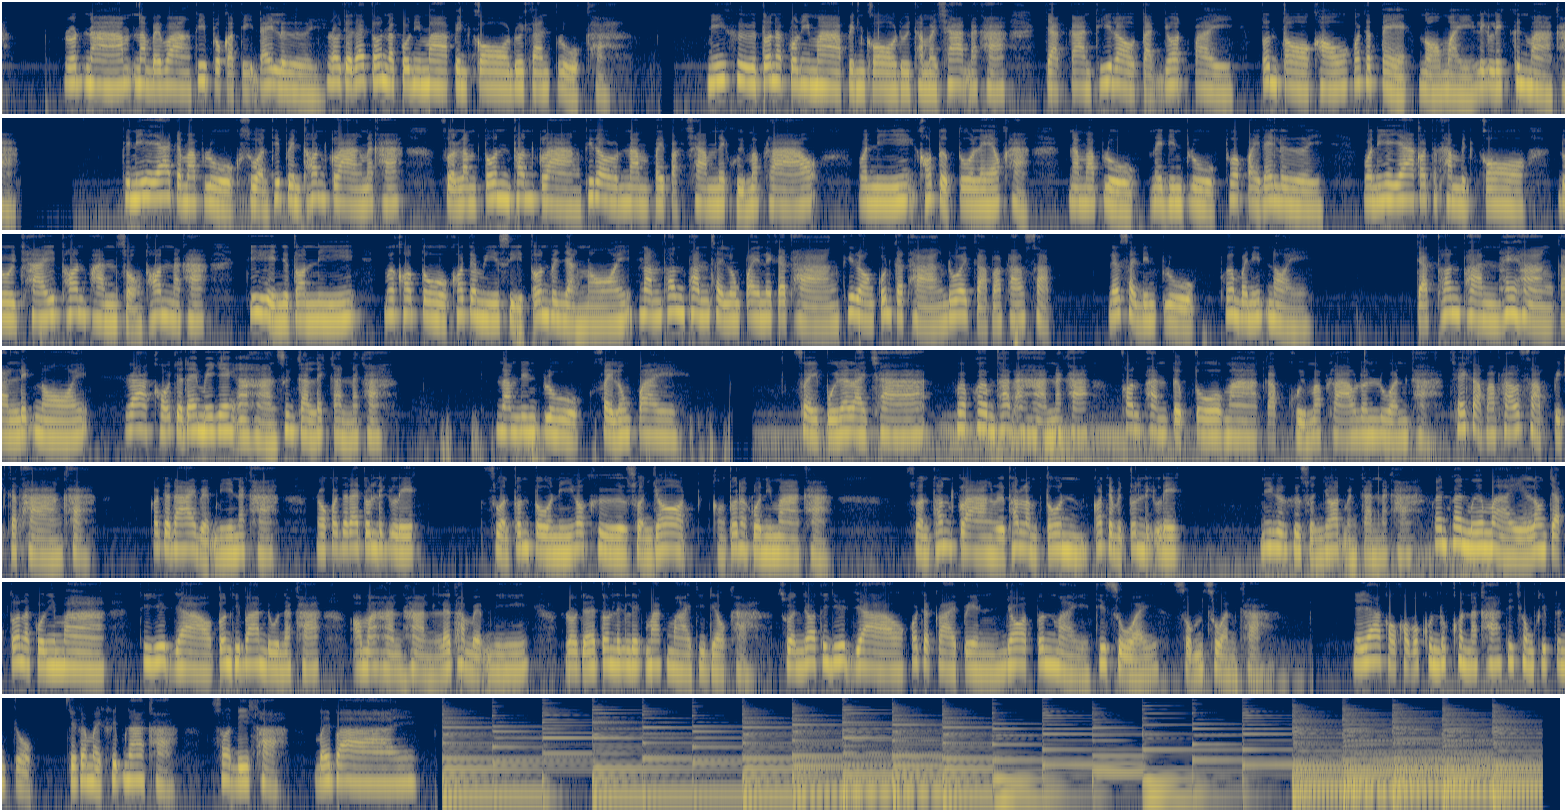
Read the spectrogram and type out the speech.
รดน้ำนำไปวางที่ปกติได้เลย เราจะได้ต้นอโกนิมาเป็นกอโดยการปลูกค่ะ นี่คือต้นอะโกนิมาเป็นกอโดยธรรมชาตินะคะ จากการที่เราตัดยอดไป ต้นตอเขาก็จะแตกหน่อใหม่เล็กๆขึ้นมาค่ะ ทีนี้ย่าจะมาปลูกส่วนที่เป็นท่อนกลางนะคะ ส่วนลำต้นท่อนกลางที่เรานำไปปักชำในขุยมะพร้าว วันนี้เขาเติบโตแล้วค่ะนำมาปลูกในดินปลูกทั่วไปได้เลย วันนี้ย่าก็จะทำเป็นกอ โดยใช้ท่อนพันธ์สองท่อนนะคะ ที่เห็นอยู่ตอนนี้เมื่อเขาโตเขาจะมีสี่ต้นเป็นอย่างน้อยนำท่อนพันธ์ใส่ลงไปในกระถางที่รองก้นกระถางด้วยกาบมะพร้าวสับ แล้วใส่ดินปลูกเพิ่มไปนิดหน่อย จัดท่อนพันธ์ให้ห่างกันเล็กน้อย รากเขาจะได้ไม่แย่งอาหารซึ่งกันและกันนะคะนำดินปลูกใส่ลงไป ใส่ปุ๋ยละลายช้า เพื่อเพิ่มธาตุอาหารนะคะ ท่อนพันธุ์เติบโตมากับขุยมะพร้าวล้วนๆค่ะ ใช้กับมะพร้าวสับปิดกระถางค่ะ ก็จะได้แบบนี้นะคะ เราก็จะได้ต้นเล็กๆ ส่วนต้นโตนี้ก็คือส่วนยอดของต้นอะโกรนิมาค่ะ ส่วนท่อนกลางหรือท่อนลำต้นก็จะเป็นต้นเล็กๆ นี่ก็คือส่วนยอดเหมือนกันนะคะ เพื่อนๆมือใหม่ลองจับต้นอะโกรนิมาที่ยืดยาวต้นที่บ้านดูนะคะ เอามาหันหั่นๆและทำแบบนี้ เราจะได้ต้นเล็ก ๆ มากมายทีเดียวค่ะ ส่วนยอดที่ยืดยาวก็จะกลายเป็นยอดต้นใหม่ที่สวยสมส่วนค่ะย่าๆขอขอบพระคุณทุกคนนะคะ ที่ชมคลิปจนจบ เจอกันใหม่คลิปหน้าค่ะ สวัสดีค่ะ บ๊ายบาย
